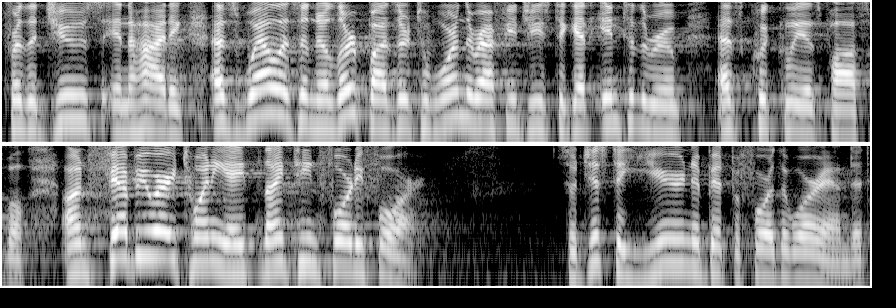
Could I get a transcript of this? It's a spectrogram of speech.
for the Jews in hiding, as well as an alert buzzer to warn the refugees to get into the room as quickly as possible. On February 28, 1944, so just a year and a bit before the war ended,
